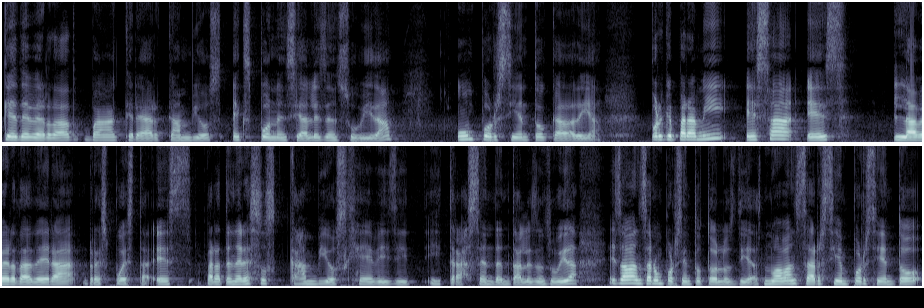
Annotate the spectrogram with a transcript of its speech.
que de verdad van a crear cambios exponenciales en su vida, un por ciento cada día. Porque para mí esa es la verdadera respuesta es para tener esos cambios heavy y, trascendentales en su vida, es avanzar un por ciento todos los días, no avanzar 100%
